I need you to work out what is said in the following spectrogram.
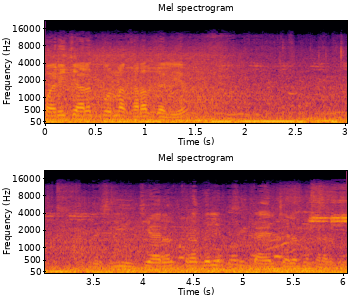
परीची हालत पूर्ण खराब झाली आहे. जशी हिची हालत खराब झाली तशी टायरची हालत पण खराब झाली.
